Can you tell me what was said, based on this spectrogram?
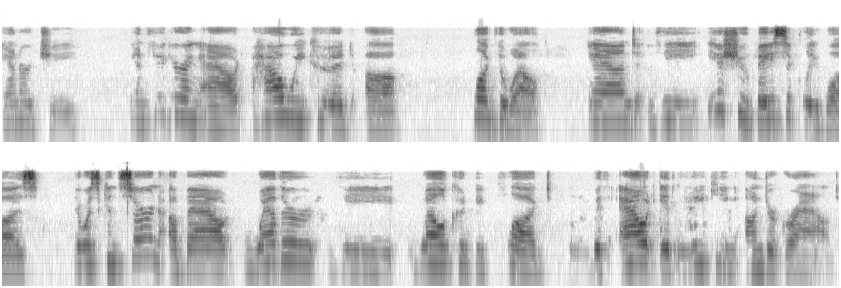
Energy in figuring out how we could uh, plug the well. And the issue basically was there was concern about whether the well could be plugged without it leaking underground.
